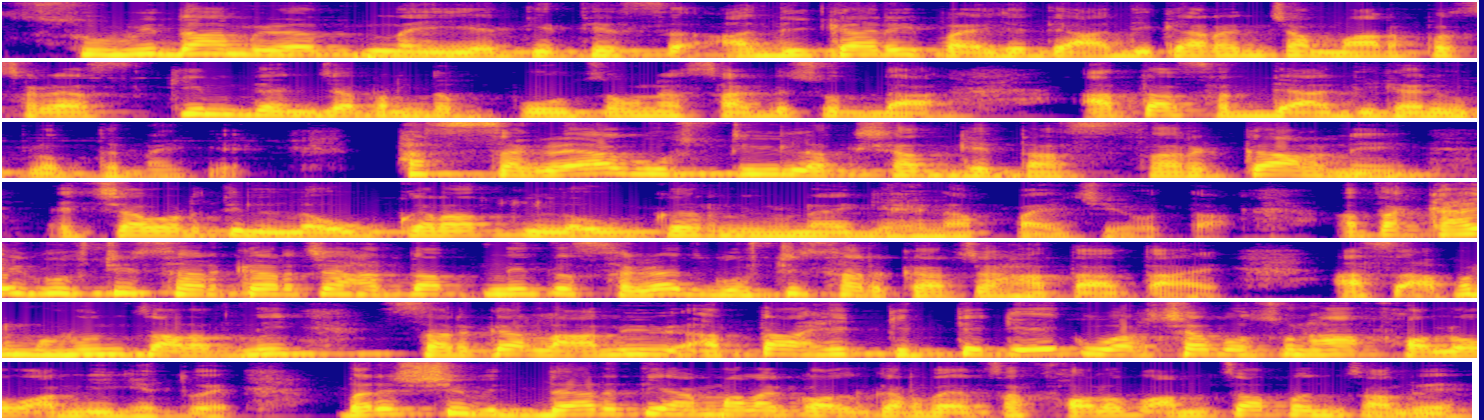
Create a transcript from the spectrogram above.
सुविधा मिळत नाहीये. तिथे स- अधिकारी पाहिजे. त्या अधिकाऱ्यांच्या मार्फत सगळ्या स्कीम त्यांच्यापर्यंत पोहोचवण्यासाठी सुद्धा आता सध्या अधिकारी उपलब्ध नाहीये. ह्या सगळ्या गोष्टी लक्षात घेता सरकारने याच्यावरती लवकरात लवकर निर्णय घ्यायला पाहिजे होता. आता काही गोष्टी सरकारच्या हातात नाही तर सगळ्याच गोष्टी सरकारच्या हातात आहे. असं आपण म्हणून चालत नाही. सरकारला आम्ही आता हे कित्येक एक वर्षापासून हा फॉलोअप आम्ही घेतोय. बरेचसे विद्यार्थी आम्हाला कॉल करतात याचा फॉलोअप आमचा पण चालू आहे.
